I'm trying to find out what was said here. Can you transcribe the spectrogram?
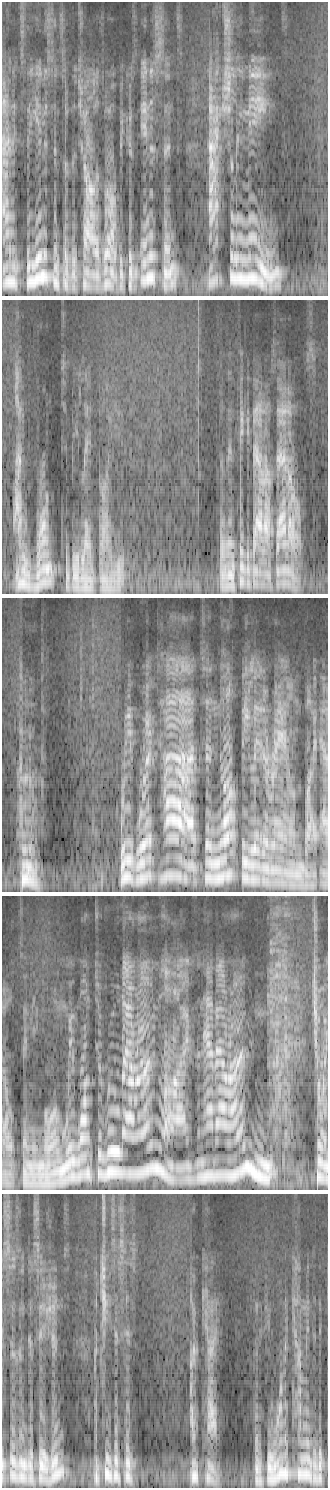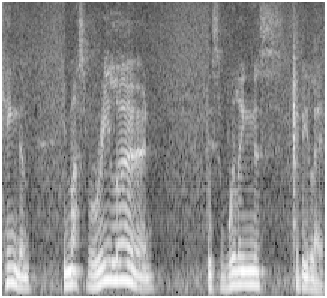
And it's the innocence of the child as well, because innocence actually means I want to be led by you. So then think about us adults. We've worked hard to not be led around by adults anymore, and we want to rule our own lives and have our own choices and decisions. But Jesus says, okay, but if you want to come into the kingdom, you must relearn this willingness to be led.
